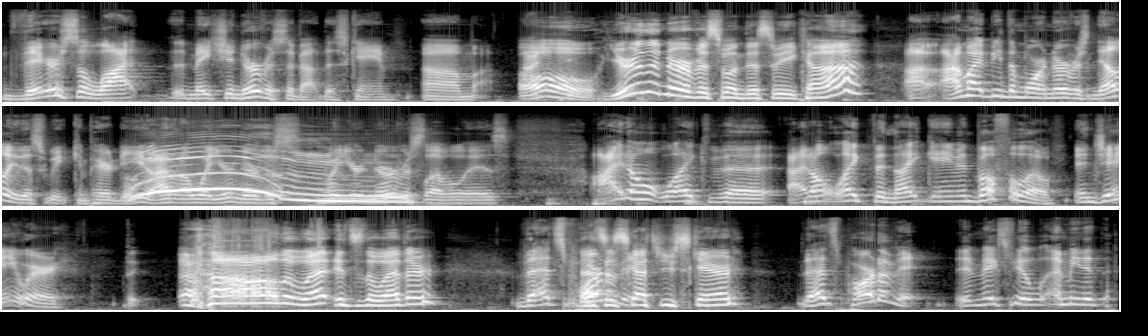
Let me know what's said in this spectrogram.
There's a lot that makes you nervous about this game. Um, oh, I, you're the nervous one this week, huh? I, I, might be the more nervous Nelly this week compared to you. Ooh. I don't know what your nervous what your nervous level is. I don't like the I don't like the night game in Buffalo in January. The, oh, the wet. It's the weather. That's part That's what's got you scared. That's part of it. It makes me. I mean, it,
